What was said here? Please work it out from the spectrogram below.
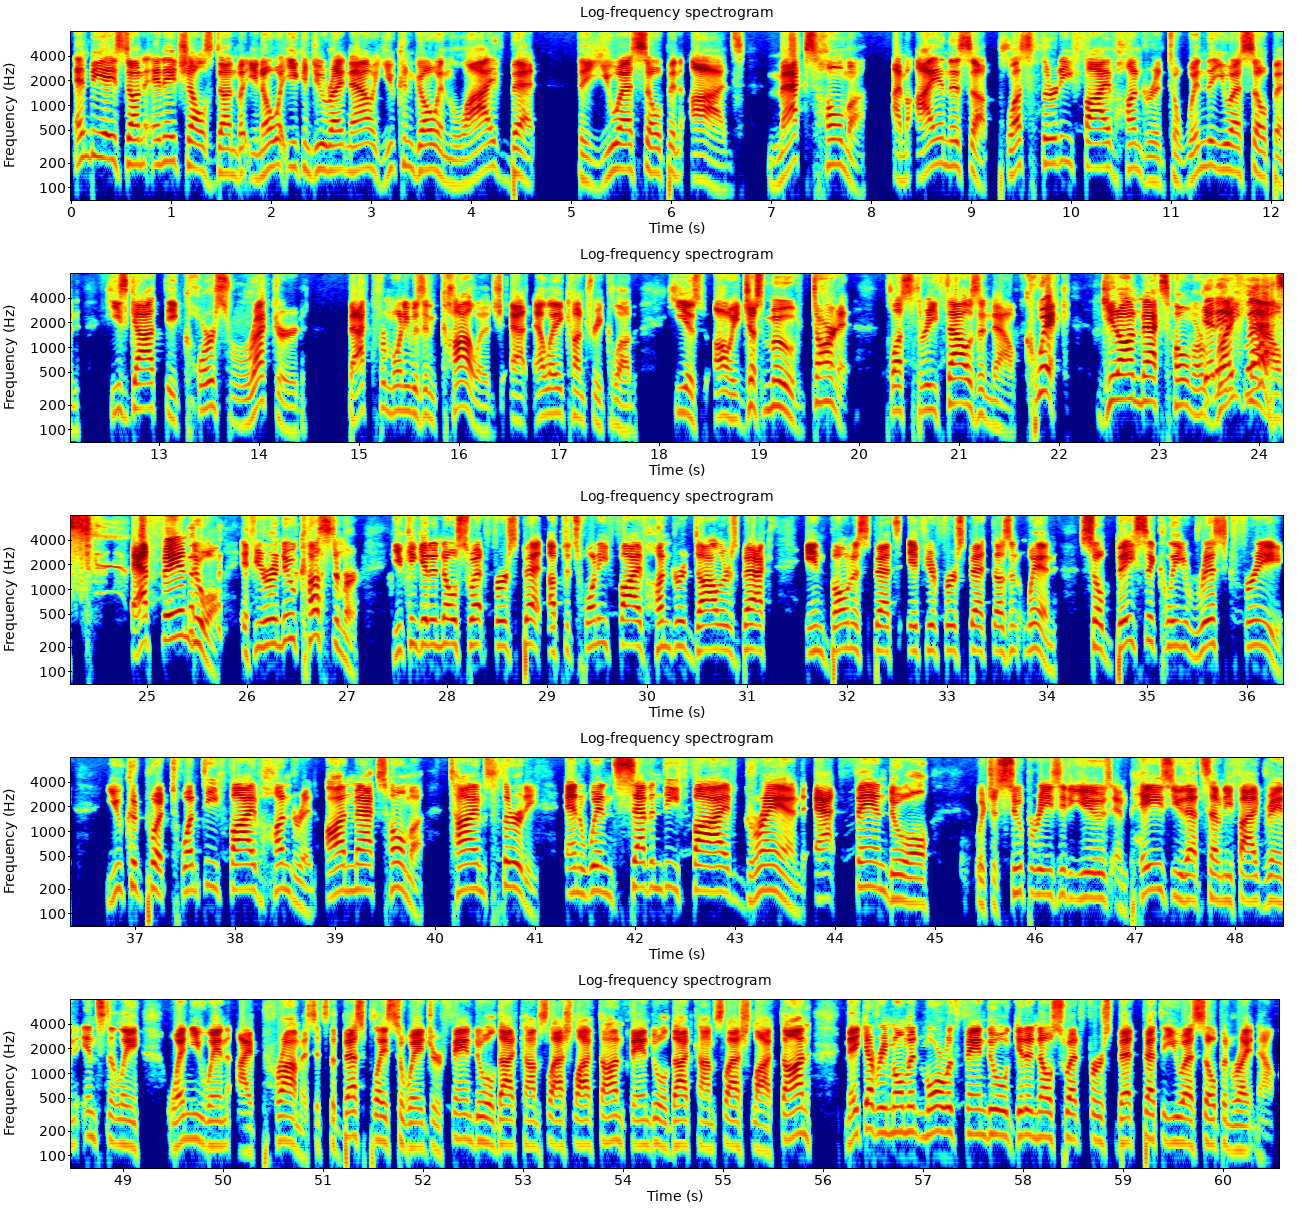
NBA's done, NHL's done, but you know what you can do right now? You can go and live bet the US Open odds. Max Homa, I'm eyeing this up, plus 3,500 to win the US Open. He's got the course record back from when he was in college at LA Country Club. He is, oh, he just moved. Darn it. Plus 3,000 now. Quick, get on Max Homa get right now at FanDuel. if you're a new customer, you can get a no sweat first bet up to $2,500 back in bonus bets if your first bet doesn't win. So basically, risk free. You could put 2,500 on Max Homa times 30 and win 75 grand at FanDuel, which is super easy to use and pays you that 75 grand instantly when you win. I promise. It's the best place to wager. FanDuel.com slash locked on. FanDuel.com slash locked on. Make every moment more with FanDuel. Get a no sweat first bet. Bet the U.S. Open right now.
